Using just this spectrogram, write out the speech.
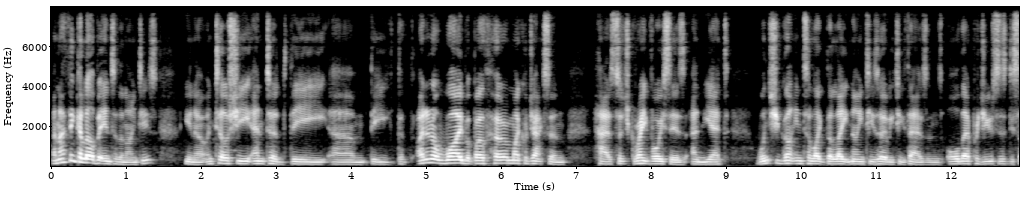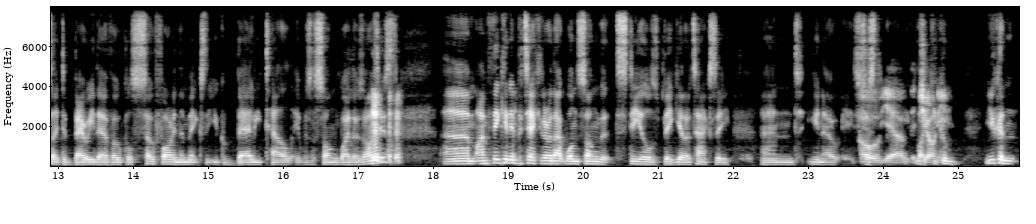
and I think a little bit into the 90s. You know, until she entered the um, the, the I don't know why, but both her and Michael Jackson had such great voices, and yet once you got into like the late 90s early 2000s all their producers decided to bury their vocals so far in the mix that you could barely tell it was a song by those artists. Um, i'm thinking in particular of that one song that steals big yellow taxi. And you know it's just Oh, yeah, like you can you can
